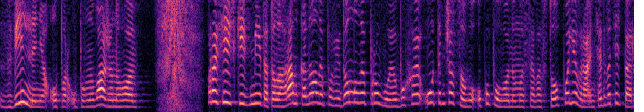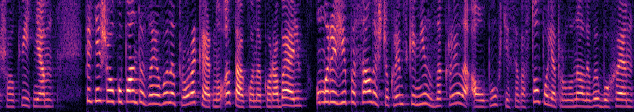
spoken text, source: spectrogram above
звільнення оперуповноваженого. Російські змі та телеграм-канали повідомили про вибухи у тимчасово окупованому Севастополі вранці 21 квітня. Пізніше окупанти заявили про ракетну атаку на корабель. У мережі писали, що Кримський міст закрили, а у бухті Севастополя пролунали вибухи.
